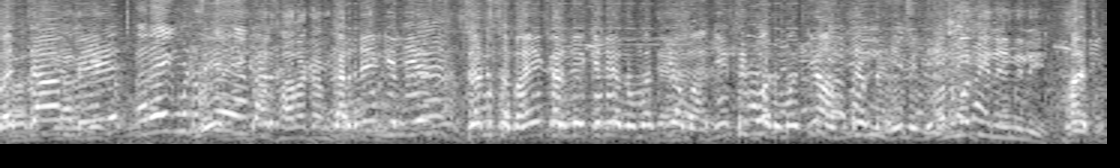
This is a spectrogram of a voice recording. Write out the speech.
पंजाब में करने के लिए जनसभाएँ करने के लिए अनुमतियाँ मांगी थी वो अनुमतियाँ हमको नहीं मिली। अनुमति नहीं मिली। हाँ जी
